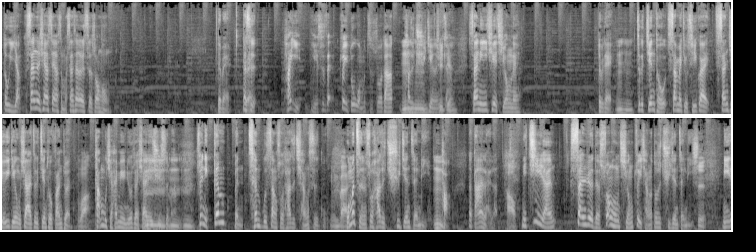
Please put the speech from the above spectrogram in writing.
都一样。散热现在剩下什么？三三二四的双红，对不对？但是它也也是在最多，我们只说它它是区间而已区间，三零一七的启宏呢，对不对？嗯哼。这个尖头三百九十一块三九一点五下来，这个尖头反转，哇，它目前还没有扭转下跌趋势嘛？嗯嗯，所以你根本称不上说它是强势股，明白。我们只能说它是区间整理。嗯。好，那答案来了，好，你既然散热的双红、启宏最强的都是区间整理，是，你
